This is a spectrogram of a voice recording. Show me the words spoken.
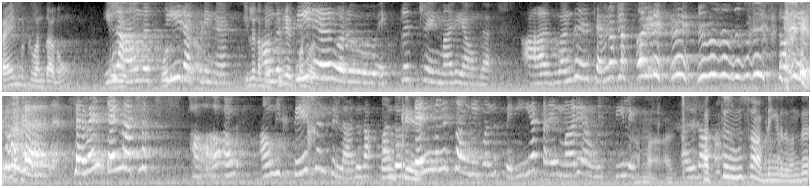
டைமுக்கு வந்தாலும் இல்ல அவங்க ஸ்பீட் அப்படிங்க இல்ல நம்ம அவங்க ஸ்பீடு ஒரு எக்ஸ்பிரஸ் ட்ரெயின் மாதிரி அவங்க அது வந்து செவன் ஓ கிளாக் செவன் டென் ஆச்சுன்னா அவங்களுக்கு பேஷன்ஸ் இல்ல அதுதான் அந்த ஒரு. டென் மினிட்ஸ் அவங்களுக்கு வந்து பெரிய டைம் மாதிரி அவங்களுக்கு ஃபீலிங் பத்து நிமிஷம் அப்படிங்கிறது வந்து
